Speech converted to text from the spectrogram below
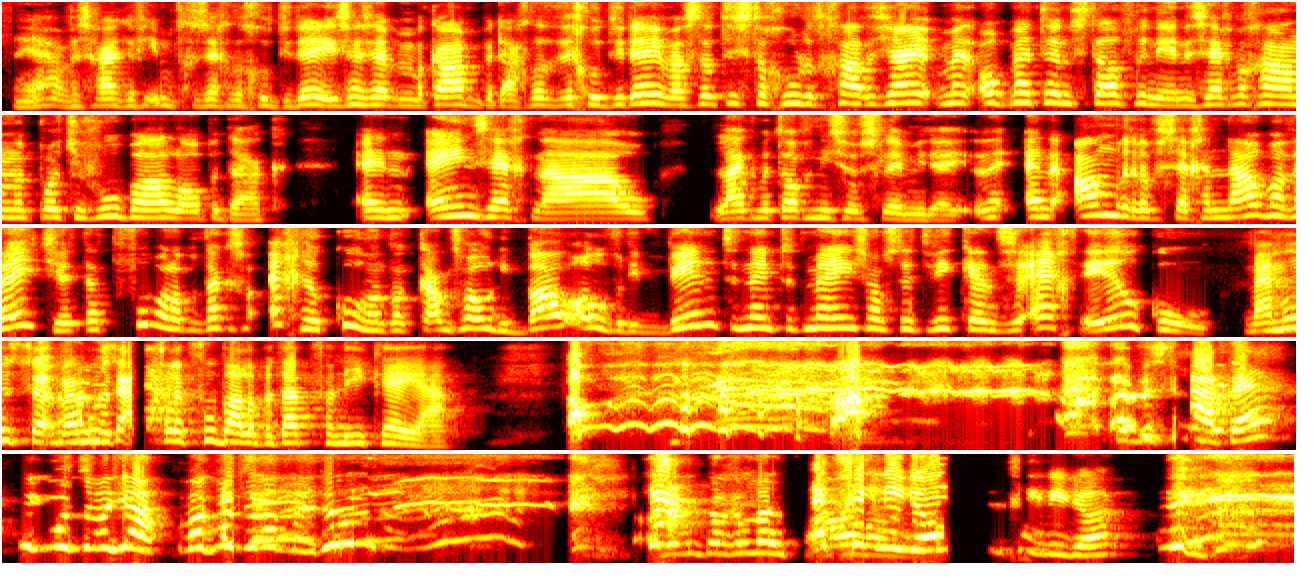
Nou ja, waarschijnlijk heeft iemand gezegd dat het een goed idee is. En ze hebben elkaar bedacht dat het een goed idee was. Dat is toch goed het gaat. Als jij met, op met een stel vriendinnen zegt, we gaan een potje voetballen op het dak. En één zegt, nou, lijkt me toch niet zo'n slim idee. En de andere zeggen, nou, maar weet je, dat voetbal op het dak is wel echt heel cool. Want dan kan zo die bal over die wind, neemt het mee, zoals dit weekend. Het is echt heel cool. Wij moesten, wij moesten eigenlijk voetballen op het dak van de Ikea. Dat bestaat, hè? Ik moet er, ja, maar ik moet er wat mee doen. Oh, dat een leuk Het ging niet door. Het ging niet door.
